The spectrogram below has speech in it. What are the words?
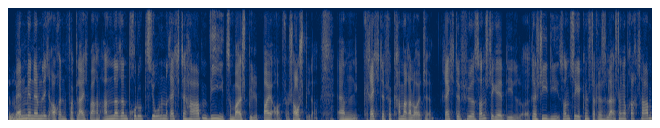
Mhm. Wenn wir nämlich auch in vergleichbaren anderen Produktionen Rechte haben, wie zum Beispiel Buyout für Schauspieler, ähm, Rechte für Kameraleute, Rechte für sonstige, die Regie, die sonstige künstlerische Leistung erbracht haben,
